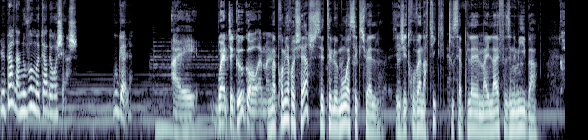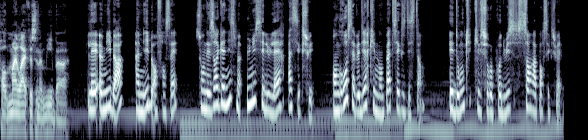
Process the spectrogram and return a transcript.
lui parle d'un nouveau moteur de recherche, Google. Ma première recherche, c'était le mot asexuel, et j'ai trouvé un article qui s'appelait My Life as an Amoeba. called My Life as an Amoeba. Les amoeba, amibes en français, sont des organismes unicellulaires asexués. En gros, ça veut dire qu'ils n'ont pas de sexe distinct, et donc qu'ils se reproduisent sans rapport sexuel.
